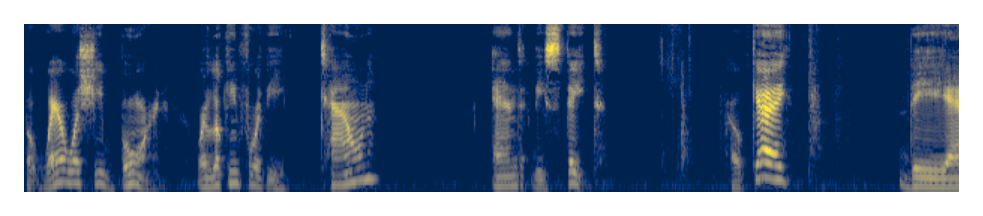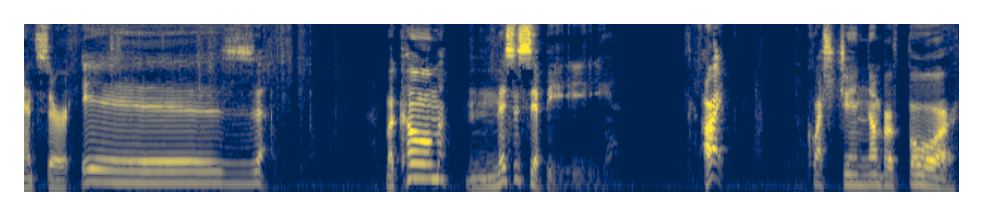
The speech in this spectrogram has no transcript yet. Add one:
But where was she born? We're looking for the town, and the state. Okay. The answer is McComb, Mississippi. All right. Question number four.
